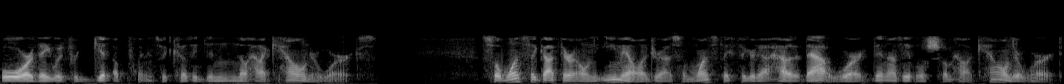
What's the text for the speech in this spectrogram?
or they would forget appointments because they didn't know how a calendar works. So once they got their own email address and once they figured out how that worked, then I was able to show them how a calendar worked,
